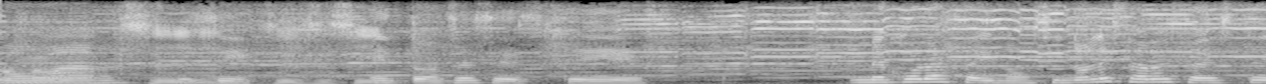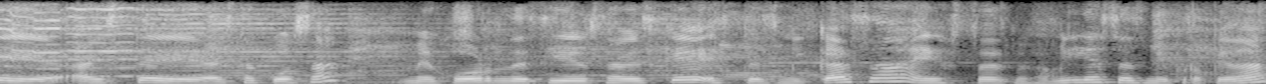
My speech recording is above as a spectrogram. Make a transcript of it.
no más. Sí, sí. sí, sí, Entonces, este mejor hasta ahí no. Si no le sabes a este, a este, a esta cosa, mejor decir, ¿sabes qué? Esta es mi casa, esta es mi familia, esta es mi propiedad.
